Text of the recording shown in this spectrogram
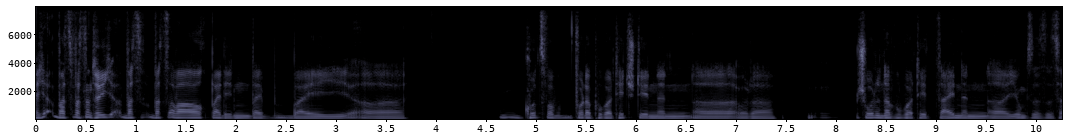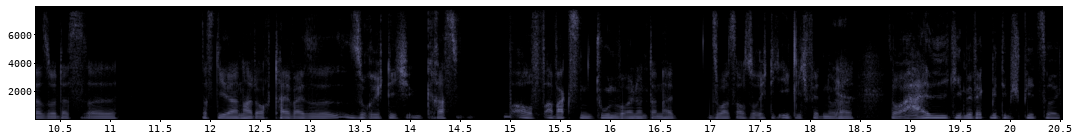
ich, was, was natürlich, was, was aber auch bei den, bei, bei äh, kurz vor, vor der Pubertät stehenden äh, oder schon in der Pubertät seienden äh, Jungs ist, ist ja so, dass, äh, dass die dann halt auch teilweise so richtig krass auf Erwachsenen tun wollen und dann halt sowas auch so richtig eklig finden oder Ja. so, ah, geh mir weg mit dem Spielzeug.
